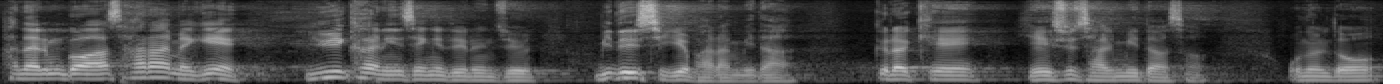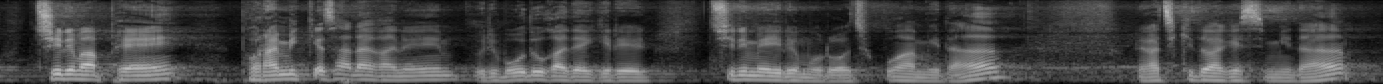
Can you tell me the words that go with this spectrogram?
하나님과 사람에게 유익한 인생이 되는 줄 믿으시기 바랍니다. 그렇게 예수 잘 믿어서 오늘도 주님 앞에 보람있게 살아가는 우리 모두가 되기를 주님의 이름으로 축복합니다. 같이 기도하겠습니다.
